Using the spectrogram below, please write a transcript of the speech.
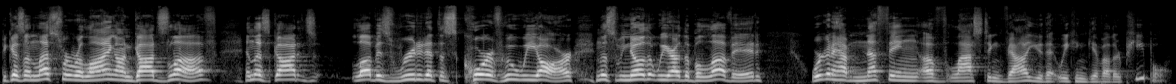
because unless we're relying on God's love, unless God's love is rooted at the core of who we are, unless we know that we are the beloved, we're going to have nothing of lasting value that we can give other people.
